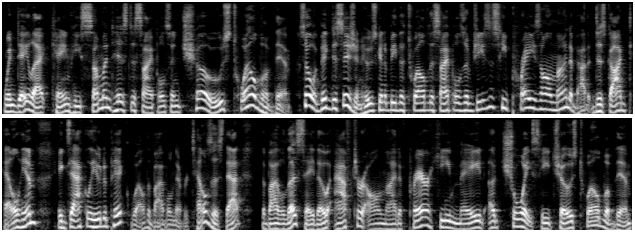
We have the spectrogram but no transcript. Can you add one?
When daylight came, he summoned his disciples and chose 12 of them. So a big decision. Who's going to be the 12 disciples of Jesus? He prays all night about it. Does God tell him exactly who to pick? Well, the Bible never tells us that. The Bible does say though, after all night of prayer, he made a choice. He chose 12 of them.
